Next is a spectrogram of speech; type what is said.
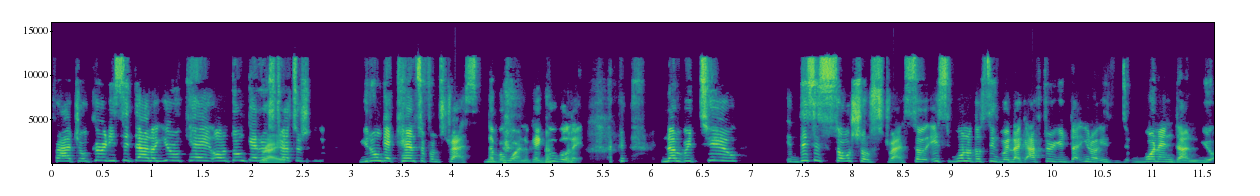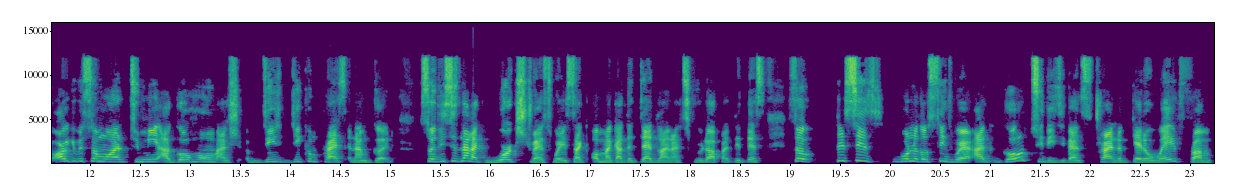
fragile. Guerdy sit down. Are you okay? Oh don't get her right. stressed. You don't get cancer from stress number one okay? Google it. Number two this is social stress. So it's one of those things where, like, after you, you know, it's one and done. You argue with someone. To me, I go home, I de- decompress, and I'm good. So this is not like work stress where it's like, oh my god, the deadline, I screwed up, I did this. So this is one of those things where I go to these events trying to get away from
